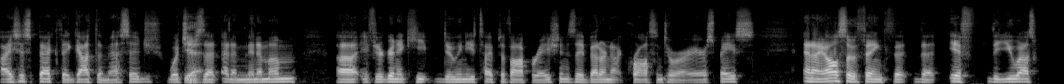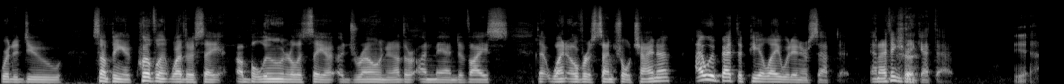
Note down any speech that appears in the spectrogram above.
I suspect they got the message, which is that at a minimum, uh, if you're going to keep doing these types of operations, they better not cross into our airspace. And I also think that that if the U.S. were to do something equivalent, whether say a balloon or let's say a, a drone, another unmanned device that went over central China, I would bet the PLA would intercept it. And I think Sure. they get that. Yeah.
